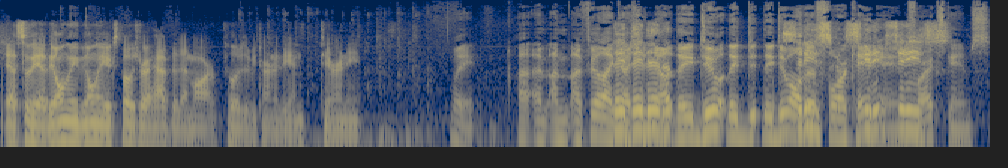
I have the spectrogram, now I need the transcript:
Yeah, so yeah, the only the only exposure I have to them are Pillars of Eternity and Tyranny. Wait, I, I'm, I feel like they, I they, know. they do they do they do all cities, the 4K city, games, cities, 4X games.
